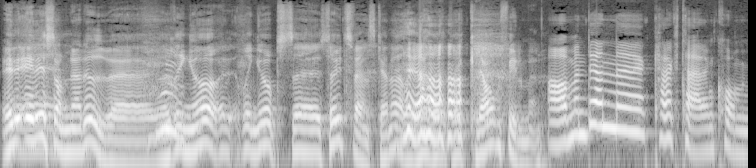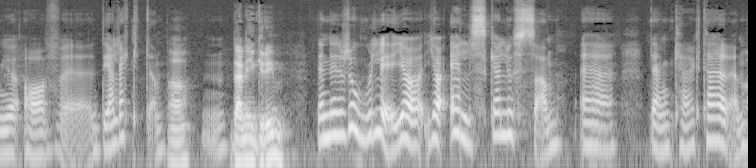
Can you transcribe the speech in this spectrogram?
Är det, är det som när du eh, ringer, ringer upp eh, Sydsvenskan där, den här reklamfilmen? ja, men den eh, karaktären kom ju av eh, dialekten. Ja. Den är ju grym. Den är rolig. Jag, jag älskar Lussan, eh, den karaktären.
